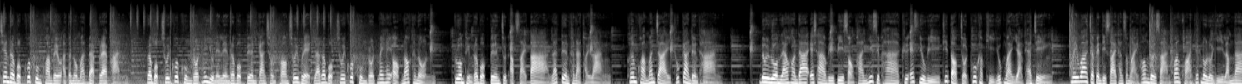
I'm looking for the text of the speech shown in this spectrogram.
เช่นระบบควบคุมความเร็วอัตโนมัติแบบแปรผัน ระบบช่วยควบคุมรถให้อยู่ในเลนระบบเตือนการชนพร้อมช่วยเบรกและระบบช่วยควบคุมรถไม่ให้ออกนอกถนน รวมถึงระบบเตือนจุดอับสายตา และเตือนขณะถอยหลัง เพิ่มความมั่นใจทุกการเดินทาง โดยรวมแล้ว Honda HR-V ปี 2025 คือ SUV ที่ตอบโจทย์ผู้ขับขี่ยุคใหม่อย่างแท้จริง ไม่ว่าจะเป็นดีไซน์ทันสมัยห้องโดยสารกว้างขวางเทคโนโลยีล้ำหน้า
